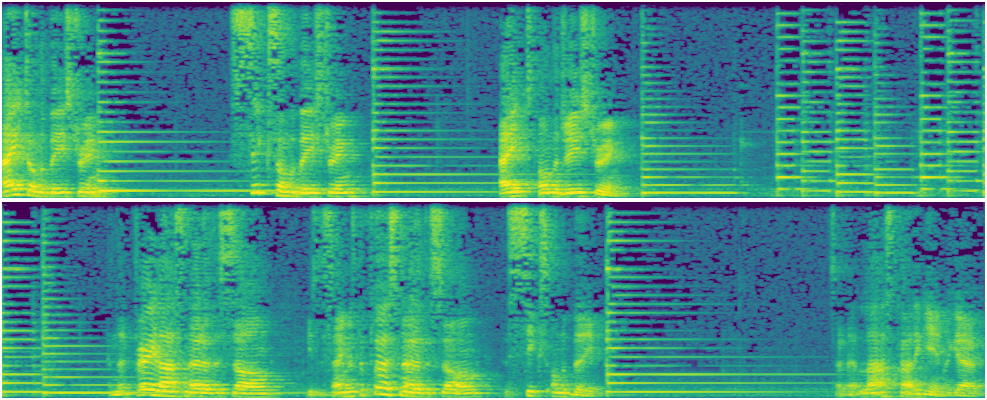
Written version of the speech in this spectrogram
8 on the B string, 6 on the B string, 8 on the G string. And the very last note of the song is the same as the first note of the song, the 6 on the B. So that last part again, we go.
